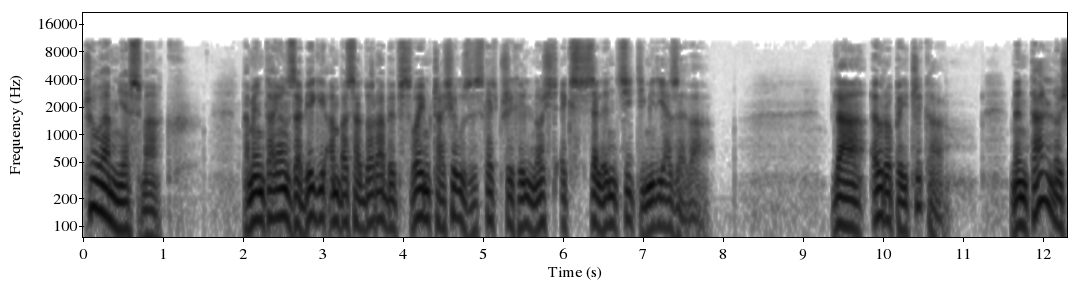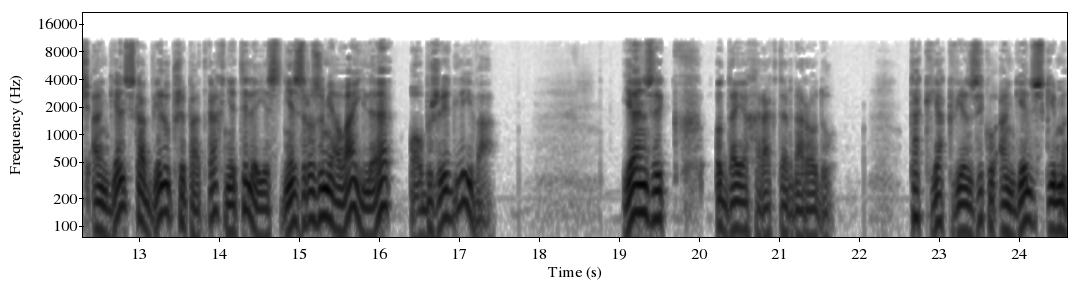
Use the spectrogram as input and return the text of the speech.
Czułam niesmak, pamiętając zabiegi ambasadora, by w swoim czasie uzyskać przychylność ekscelencji Timirjazewa. Dla Europejczyka mentalność angielska w wielu przypadkach nie tyle jest niezrozumiała, ile obrzydliwa. Język oddaje charakter narodu. Tak jak w języku angielskim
